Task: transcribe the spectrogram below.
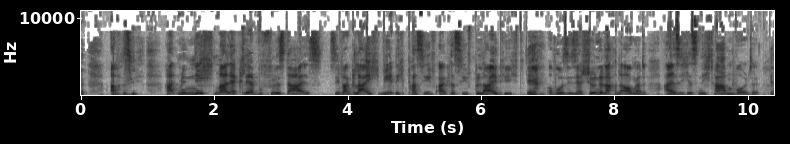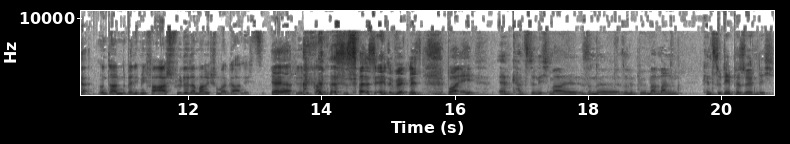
aber sie hat mir nicht mal erklärt, wofür es da ist. Sie war gleich wirklich passiv-aggressiv beleidigt, Ja. obwohl sie sehr schöne lachende Augen hatte, als ich es nicht haben wollte. Ja. Und dann, wenn ich mich verarscht fühle, dann mache ich schon mal gar nichts. Ja, ja. Das ist, das wirklich. Boah, ey, ähm, kannst du nicht mal so eine, so eine Böhmermann, kennst du den persönlich?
